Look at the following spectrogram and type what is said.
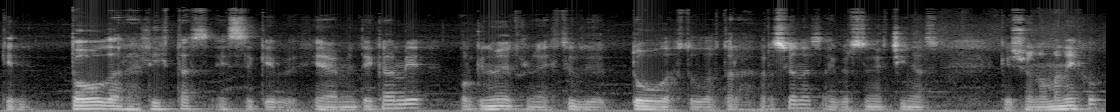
que en todas las listas es el que generalmente cambie, porque no hay otro estudio de todas, todas, todas las versiones. Hay versiones chinas que yo no manejo,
